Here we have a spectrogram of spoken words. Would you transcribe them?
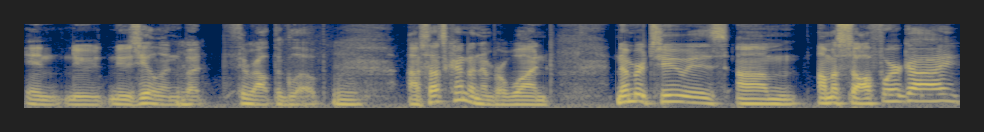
in New New Zealand, but throughout the globe. Uh, so that's kind of number one. Number two is um, I'm a software guy,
